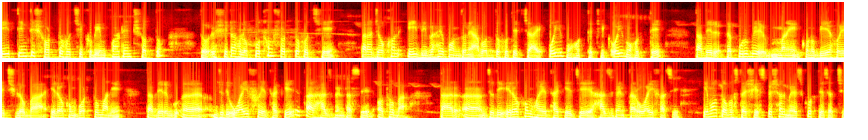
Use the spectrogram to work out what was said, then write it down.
এই তিনটি শর্ত হচ্ছে খুব ইম্পর্টেন্ট শর্ত। তো সেটা হলো, প্রথম শর্ত হচ্ছে তারা যখন এই বিবাহে বন্ধনে আবদ্ধ হতে চায়, ওই মুহূর্তে, ঠিক ওই মুহূর্তে তাদের পূর্বে মানে কোনো বিয়ে হয়েছিল বা এরকম বর্তমানে তাদের যদি ওয়াইফ হয়ে থাকে, তার হাজবেন্ড আছে, অথবা তার যদি এরকম হয়ে থাকে যে হাজবেন্ড তার ওয়াইফ আছে, এমত অবস্থায় সে স্পেশাল ম্যারেজ করতে চাচ্ছে,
